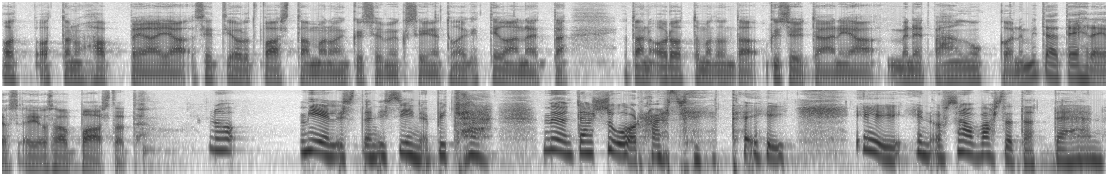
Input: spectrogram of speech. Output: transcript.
oot ottanut happea ja sitten joudut vastaamaan noihin kysymyksiin ja tuleekin tilanne, että jotain odottamatonta kysytään ja menet vähän lukkoon, niin mitä tehdä, jos ei osaa vastata? No mielestäni siinä pitää myöntää suoraan se, että ei, ei en osaa vastata tähän.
